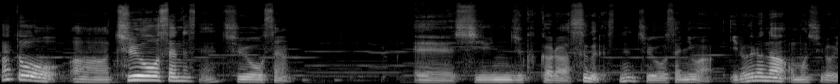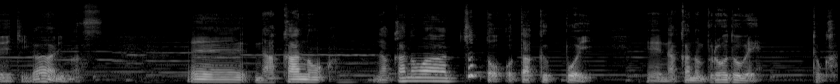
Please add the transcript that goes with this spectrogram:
あとあ中央線ですね。中央線。えー、新宿からすぐですね。中央線にはいろいろな面白い駅があります、えー、中野。中野はちょっとオタクっぽい、えー、中野ブロードウェイ。とか、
